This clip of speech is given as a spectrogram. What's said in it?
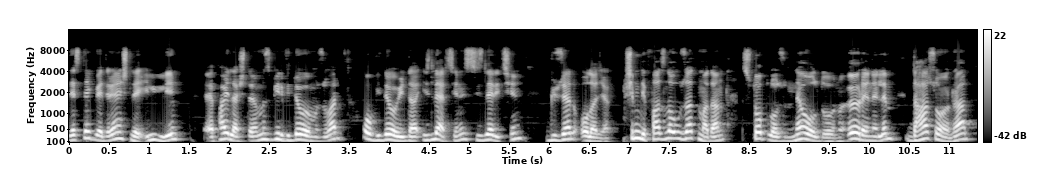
destek ve dirençle ilgili paylaştığımız bir videomuz var. O videoyu da izlerseniz sizler için güzel olacak. Şimdi fazla uzatmadan stop loss'un ne olduğunu öğrenelim. Daha sonra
